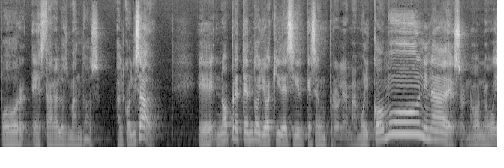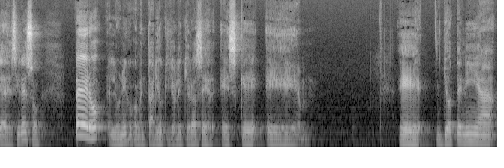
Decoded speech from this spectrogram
por estar a los mandos alcoholizado. Eh, no pretendo yo aquí decir que sea un problema muy común ni nada de eso, no, no voy a decir eso, pero el único comentario que yo le quiero hacer es que eh, eh, yo tenía,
